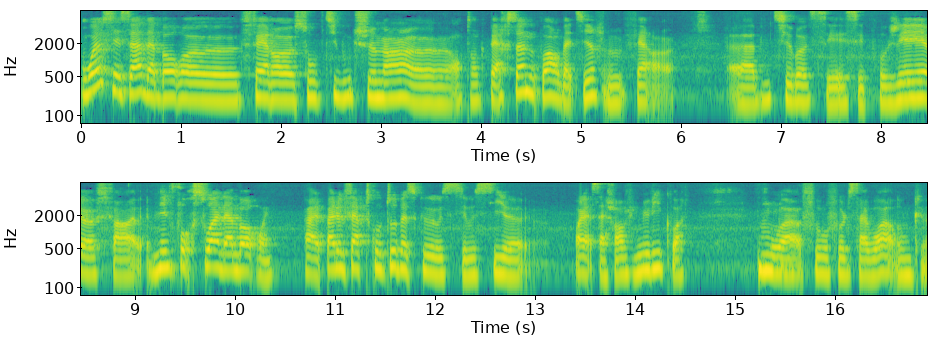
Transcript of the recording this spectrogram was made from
Ouais, c'est ça. D'abord, euh, faire euh, son petit bout de chemin en tant que personne, quoi, on va dire. Faire aboutir ses, ses projets. Enfin, vivre pour soi d'abord, ouais. Pas, pas le faire trop tôt parce que c'est aussi, voilà, ça change une vie, quoi. Faut, faut, faut le savoir. Donc, euh,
